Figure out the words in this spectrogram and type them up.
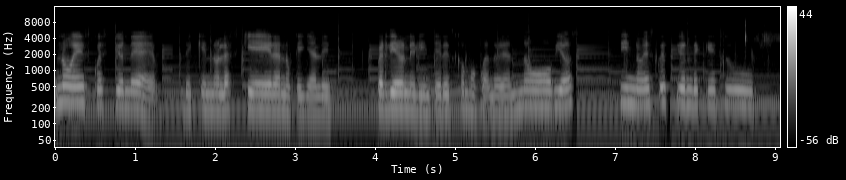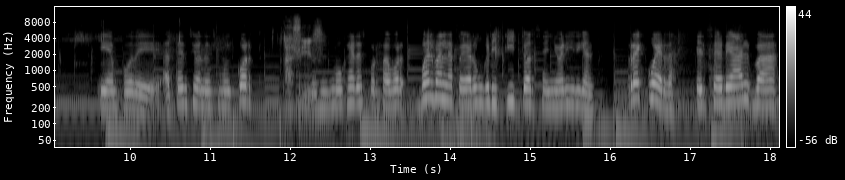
No es cuestión de de que no las quieran o que ya les perdieron el interés como cuando eran novios, sino es cuestión de que su tiempo de atención es muy corto. Así es. Entonces, mujeres, por favor, vuélvanle a pegar un gritito al señor y digan, recuerda, el cereal va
